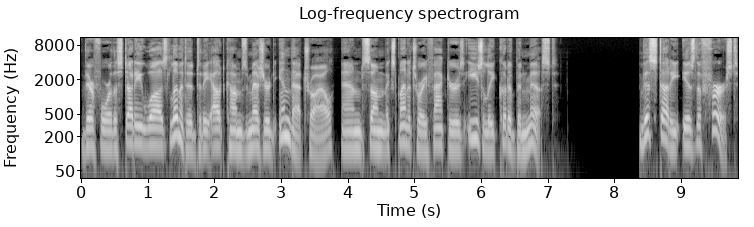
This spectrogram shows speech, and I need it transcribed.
Therefore, the study was limited to the outcomes measured in that trial, and some explanatory factors easily could have been missed. This study is the first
